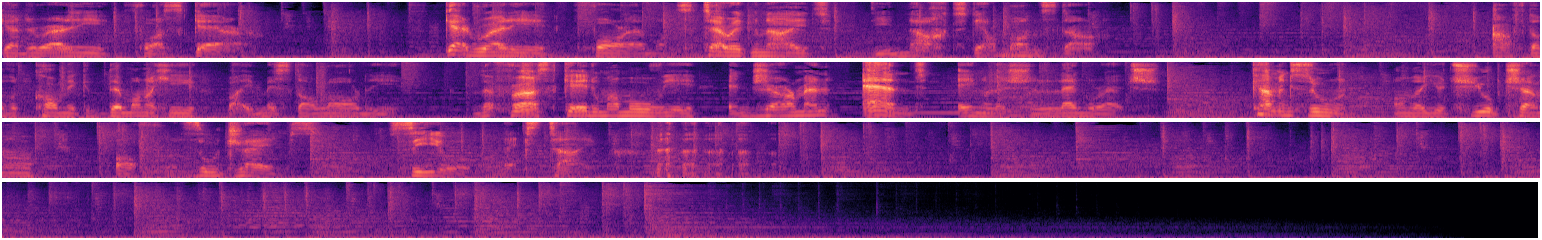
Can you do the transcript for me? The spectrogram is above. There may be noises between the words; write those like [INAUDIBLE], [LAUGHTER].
Get ready for a scare. Get ready for a Monsterican night, die Nacht der Monster. After the comic Demonarchy by Mr. Lordy. The first Keduma movie in German and English language. Coming soon on the YouTube channel of Zoot James. See you next time. [LAUGHS]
